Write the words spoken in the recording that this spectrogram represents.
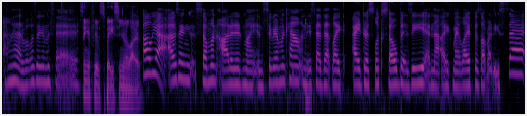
Oh my god, what was I gonna say? saying if you have space in your life. Oh yeah, I was saying someone audited my Instagram account and they said that like I just look so busy and that like my life is already set.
